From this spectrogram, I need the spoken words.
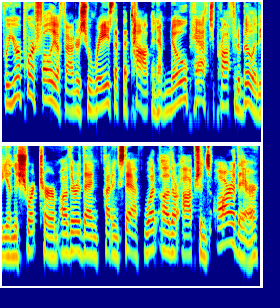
For your portfolio founders who raised at the top and have no path to profitability in the short term other than cutting staff, what other options are there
